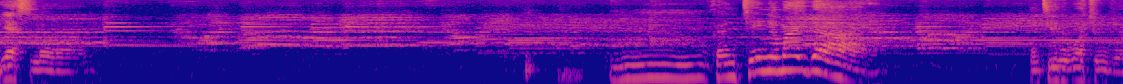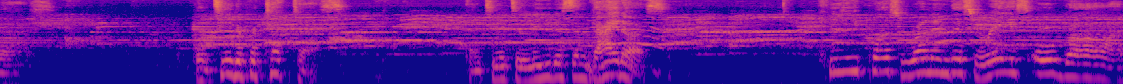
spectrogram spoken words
Yes, Lord. Continue, my God. Continue to watch over us. Continue to protect us. Continue to lead us and guide us. Keep us running this race, O oh God,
